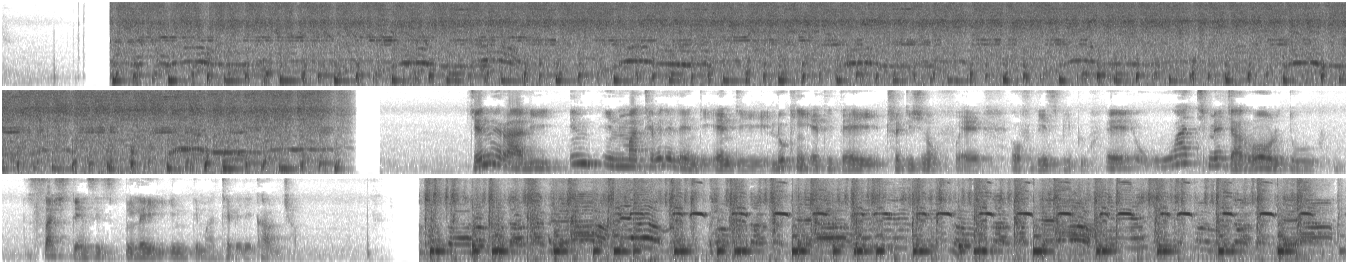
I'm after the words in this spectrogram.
Generally, in, in Matabeleland and looking at the tradition of, uh, of these people, uh, what major role do such dances play in the Matabele culture?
